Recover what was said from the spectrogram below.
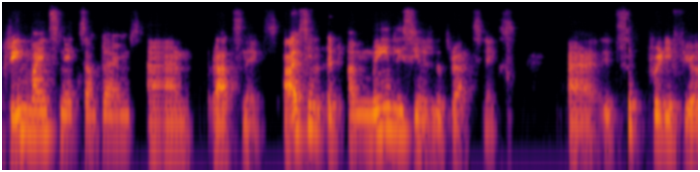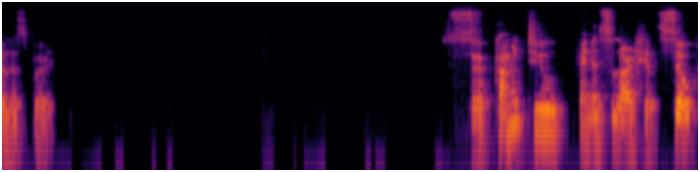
green vine snakes sometimes, and rat snakes. I've seen it, I've mainly seen it with rat snakes. Uh, it's a pretty fearless bird. So coming to peninsular hills. So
